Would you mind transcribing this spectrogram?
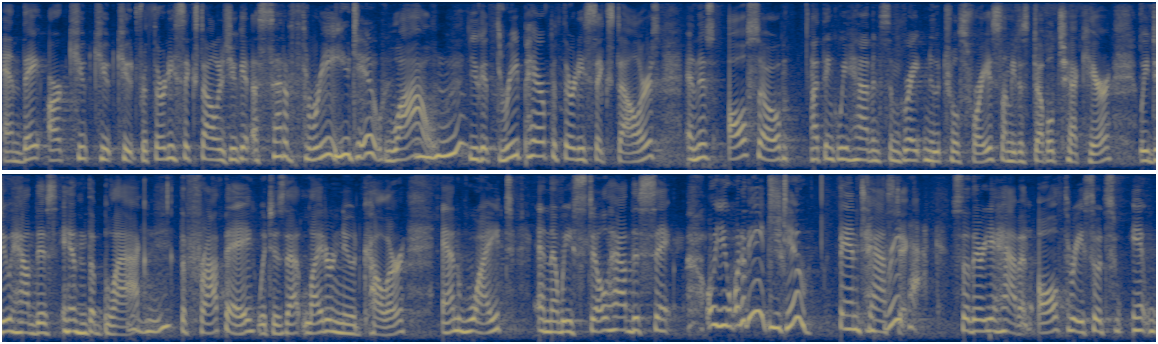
and they are cute, cute, cute. For $36, you get a set of three. You do. Wow. Mm -hmm. You get three pair for $36. And this also, I think we have in some great neutrals for you. So let me just double check here. We do have this in the black, mm -hmm. the frappe, which is that lighter nude color, and white. And then we still have the same, oh, you one of each? You do. Fantastic. So there you have it, all three. So it's in,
